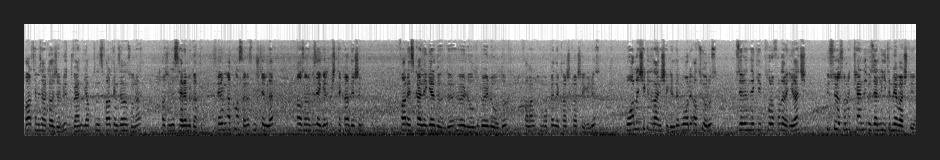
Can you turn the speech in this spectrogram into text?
Far temizleyen arkadaşlar lütfen yaptığınız far temizlemeden sonra Arkadaşlar seramik atın. Seramik atmazsanız müşteriler daha sonra bize gelip işte kardeşim far eski haline geri döndü. Öyle oldu, böyle oldu falan muhabbetle karşı karşıya geliyoruz. Buharlı şekilde de aynı şekilde buharı atıyoruz. Üzerindeki klorofor denen ilaç bir süre sonra kendi özelliğini yitirmeye başlıyor.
